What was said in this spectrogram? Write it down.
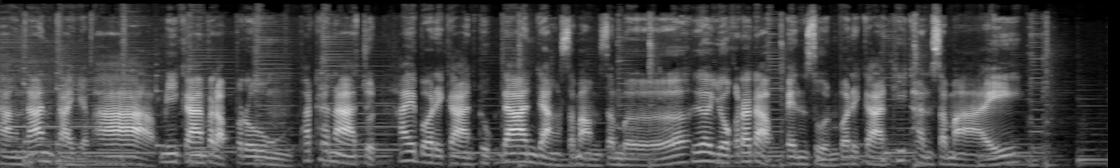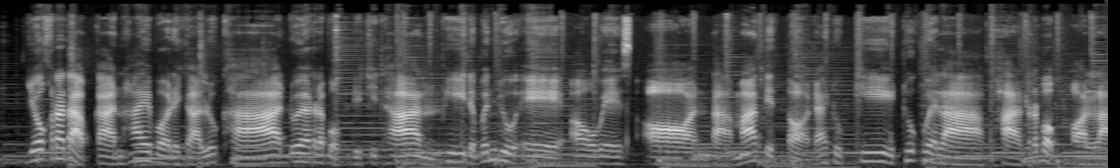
ทางด้านกายภาพ มีการปรับปรุง พัฒนาจุดให้บริการทุกด้านอย่างสม่ำเสมอ เพื่อยกระดับเป็นศูนย์บริการที่ทันสมัย ยกระดับการให้บริการลูกค้าด้วยระบบดิจิทัล PWA Always On สามารถติดต่อได้ทุกที่ทุกเวลาผ่านระบบออนไล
